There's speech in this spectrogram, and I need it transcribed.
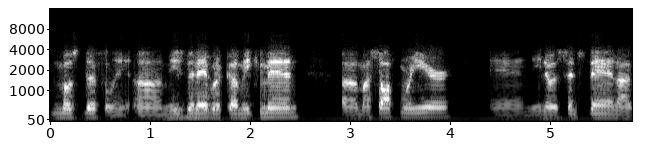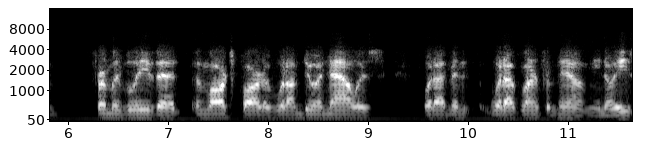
most definitely. Um, he's been able to come. He came in uh, my sophomore year, and you know since then I firmly believe that a large part of what I'm doing now is what I've been what I've learned from him. You know, he's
